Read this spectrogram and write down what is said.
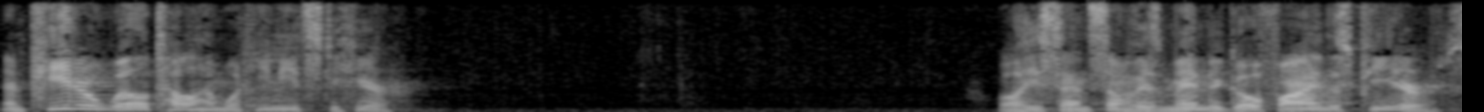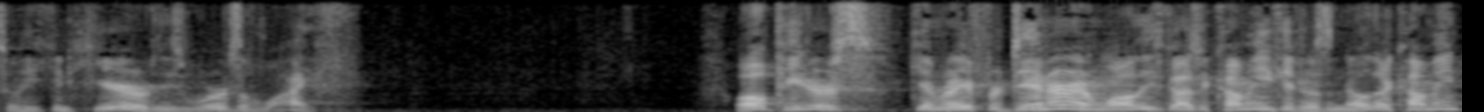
And Peter will tell him what he needs to hear. Well, he sends some of his men to go find this Peter so he can hear these words of life. Well, Peter's getting ready for dinner, and while these guys are coming, he doesn't know they're coming.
